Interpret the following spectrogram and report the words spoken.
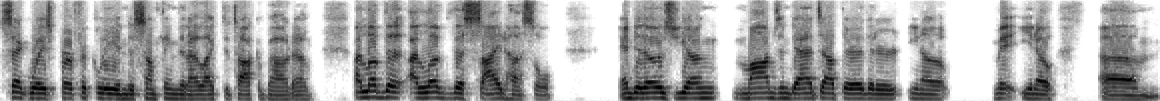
segues perfectly into something that I like to talk about. Um, I love the I love the side hustle, and to those young moms and dads out there that are you know, you know. Um,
